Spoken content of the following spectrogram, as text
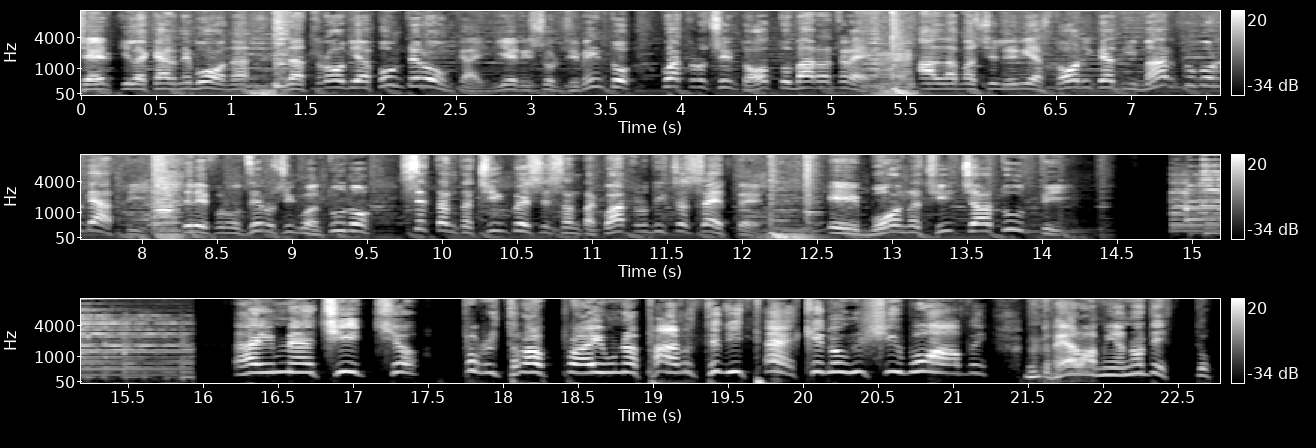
Cerchi la carne buona? La trovi a Ponte Ronca, in via Risorgimento 408-3, alla macelleria storica di Marco Borgatti, telefono 051 75 64 17. E buona ciccia a tutti! Ahimè Ciccio, purtroppo hai una parte di te che non si muove. Però mi hanno detto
